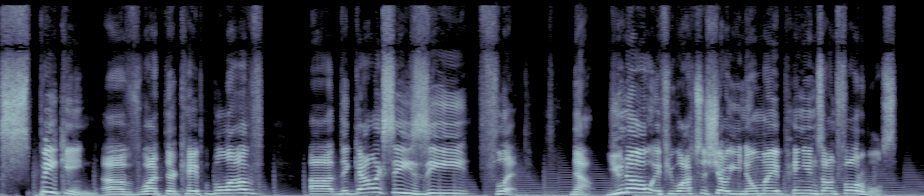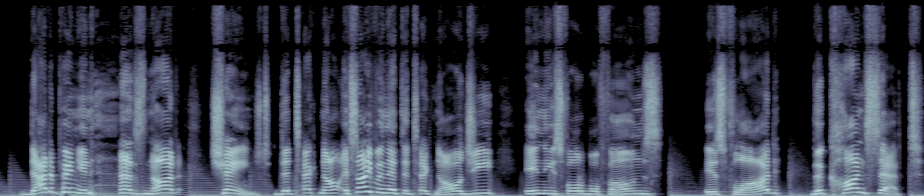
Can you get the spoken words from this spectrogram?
Speaking of what they're capable of, uh, the Galaxy Z Flip. Now, you know, if you watch the show, you know my opinions on foldables. That opinion has not changed. The technology, it's not even that the technology in these foldable phones is flawed. The concept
